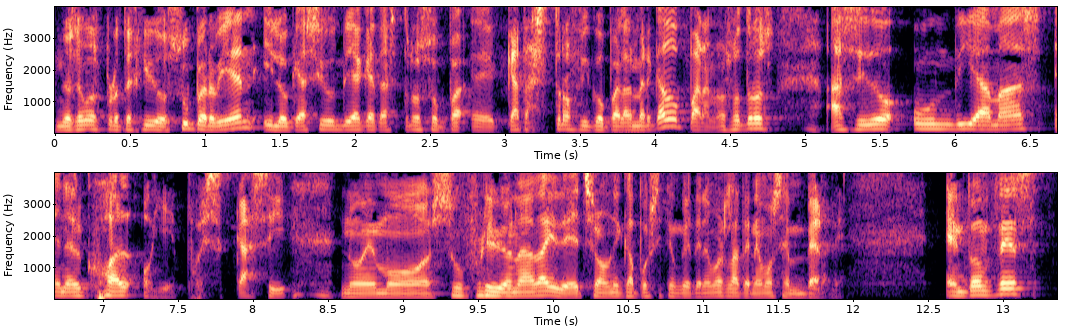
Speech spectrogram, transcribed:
nos hemos protegido súper bien y lo que ha sido un día eh, catastrófico para el mercado, para nosotros ha sido un día más en el cual, oye, pues casi no hemos sufrido nada y de hecho la única posición que tenemos la tenemos en verde. Entonces,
